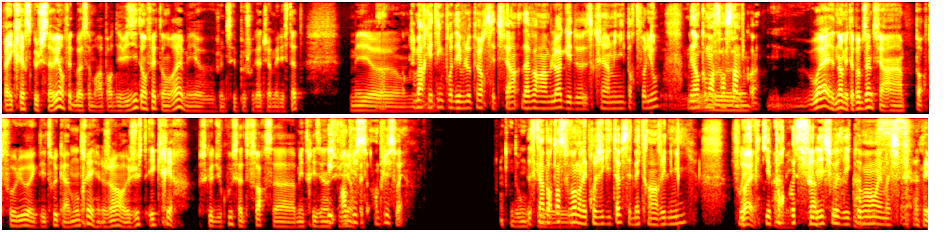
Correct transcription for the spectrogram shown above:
Enfin, écrire ce que je savais, en fait, bah, ça me rapporte des visites, en fait, en vrai, mais euh, je ne sais pas, je regarde jamais les stats. Mais euh, le marketing pour développeurs, c'est de faire, d'avoir un blog et de se créer un mini portfolio, mais en commençant euh, simple, quoi. Ouais, non, mais t'as pas besoin de faire un portfolio avec des trucs à montrer, genre juste écrire, parce que du coup, ça te force à maîtriser un sujet. En plus, en plus, ouais. Donc, ce qui est important euh, souvent dans les projets GitHub, c'est de mettre un readme. Faut expliquer ah, pourquoi tu fais les choses et ah, comment et machin. mais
